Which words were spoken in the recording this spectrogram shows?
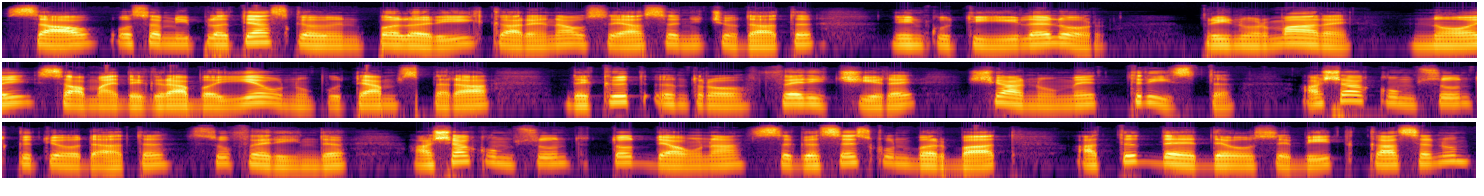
sau o să mi plătească în pălării care n-au să iasă niciodată din cutiile lor. Prin urmare, noi, sau mai degrabă eu, nu puteam spera decât într-o fericire și anume tristă, așa cum sunt câteodată, suferindă, așa cum sunt totdeauna să găsesc un bărbat atât de deosebit ca să nu-mi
